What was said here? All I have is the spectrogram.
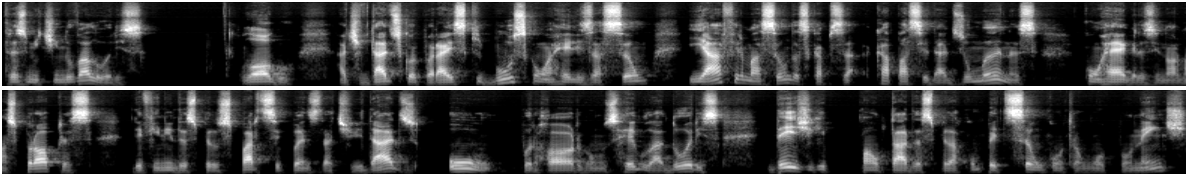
transmitindo valores. Logo, atividades corporais que buscam a realização e a afirmação das capaci- capacidades humanas com regras e normas próprias, definidas pelos participantes da atividades ou por órgãos reguladores, desde que pautadas pela competição contra um oponente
